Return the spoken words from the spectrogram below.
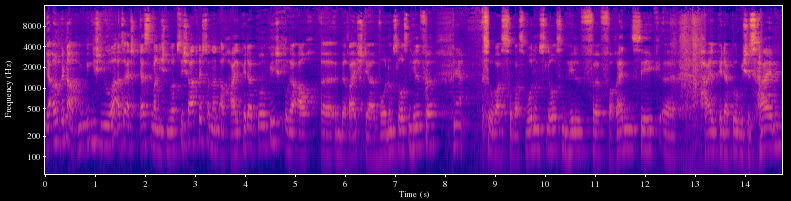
ja und genau, nicht nur, also erstmal nicht nur psychiatrisch, sondern auch heilpädagogisch oder auch äh, im Bereich der Wohnungslosenhilfe. Ja. Sowas, sowas Wohnungslosenhilfe, Forensik, äh, heilpädagogisches Heim,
